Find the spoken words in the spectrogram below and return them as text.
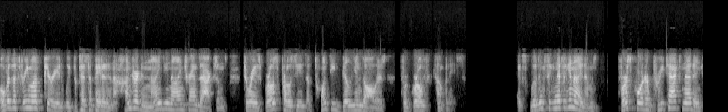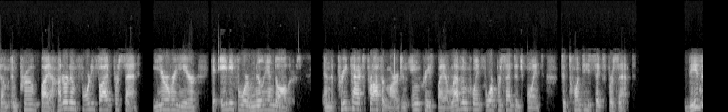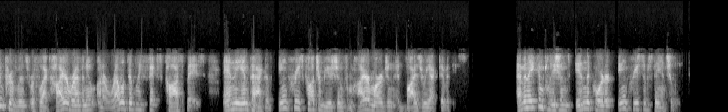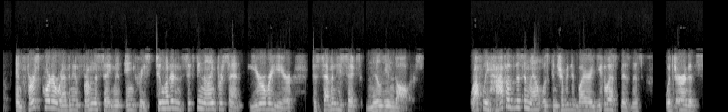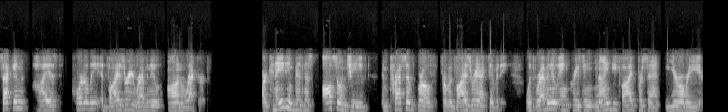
Over the three-month period, we participated in 199 transactions to raise gross proceeds of 20 billion dollars for growth companies. Excluding significant items, first quarter pre-tax net income improved by 145% year-over-year to 84 million dollars, and the pre-tax profit margin increased by 11.4 percentage points to 26%. These improvements reflect higher revenue on a relatively fixed cost base and the impact of increased contribution from higher margin advisory activities. M&A completions in the quarter increased substantially, and first quarter revenue from the segment increased 269% year-over-year to 76 million dollars. Roughly half of this amount was contributed by our U.S. business, which earned its second highest quarterly advisory revenue on record. Our Canadian business also achieved impressive growth from advisory activity, with revenue increasing 95% year-over-year.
